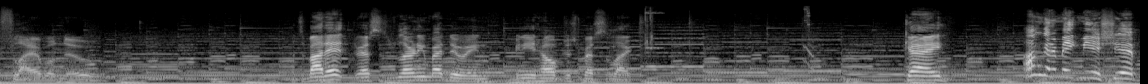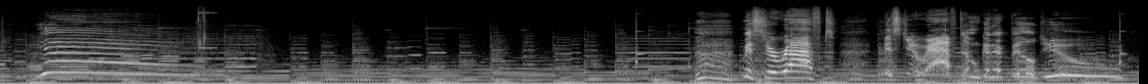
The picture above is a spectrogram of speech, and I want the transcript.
Flyable, no. About it. The rest is learning by doing. If you need help, just press select. Okay. I'm gonna make me a ship! Yay! Mr. Raft! Mr. Raft, I'm gonna build you!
